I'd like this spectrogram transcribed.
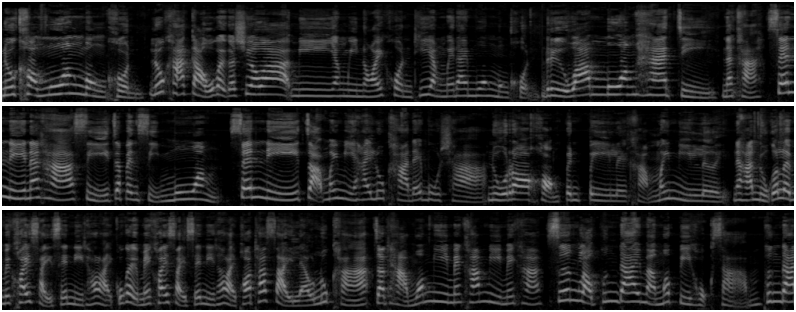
หนูขอม่วงมงคล ลูกค้าเก่ากุ๊กไก่ก็เชื่อว่ามียังมีน้อยคนที่ยังไม่ได้ม่วงมงคล หรือว่าม่วง 5G นะคะ เส้นนี้นะคะสีจะเป็นสีม่วง เส้นนี้จะไม่มีให้ลูกค้าได้บูชา หนูรอของเป็นปีเลยค่ะ ไม่มีเลยนะคะ หนูก็เลยไม่ค่อยใส่เส้นนี้เท่าไหร่กุ๊กไก่ไม่ค่อยใส่เส้นนี้เท่าไหร่เพราะถ้าใส่แล้วลูกค้าจะถามว่ามีไหมคะมีไหมคะ ซึ่งเราเพิ่งได้มาเมื่อปี 63 เพิ่งได้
